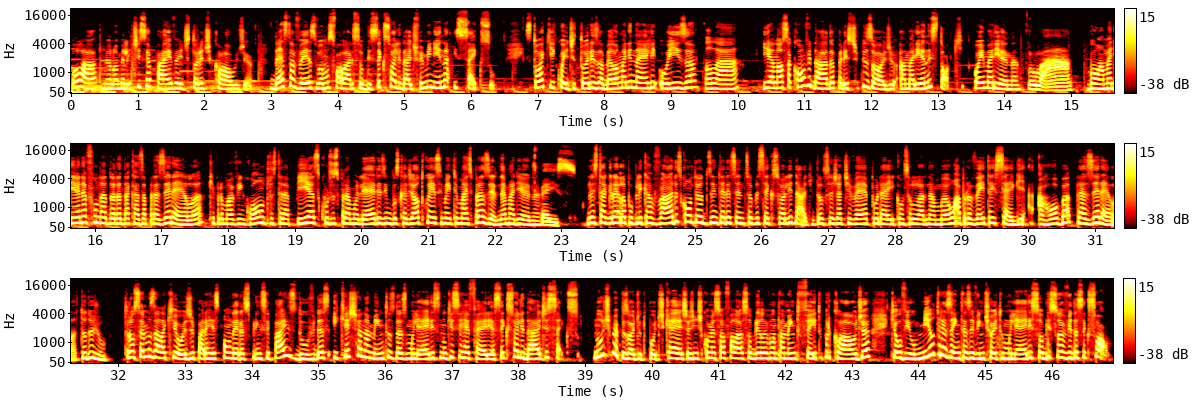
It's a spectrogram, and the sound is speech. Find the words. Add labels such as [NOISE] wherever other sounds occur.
Olá, meu nome é Letícia Paiva, editora de Cláudia. Desta vez vamos falar sobre sexualidade feminina e sexo. Estou aqui com a editora Isabela Marinelli. Oi, Isa. Olá e a nossa convidada para este episódio, a Mariana Stock. Oi, Mariana. Olá. Bom, a Mariana é fundadora da Casa Prazerela, que promove encontros, terapias, cursos para mulheres em busca de autoconhecimento e mais prazer, né, Mariana? É isso. No Instagram, ela publica vários conteúdos interessantes sobre sexualidade. Então, se você já tiver por aí com o celular na mão, aproveita e segue Prazerela, tudo junto. Trouxemos ela aqui hoje para responder as principais dúvidas e questionamentos das mulheres no que se refere a sexualidade e sexo. No último episódio do podcast, a gente começou a falar sobre o levantamento feito por Cláudia, que ouviu 1.328 mulheres sobre sua vida sexual.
